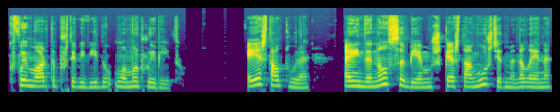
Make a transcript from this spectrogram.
que foi morta por ter vivido um amor proibido. A esta altura, ainda não sabemos que esta angústia de Madalena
